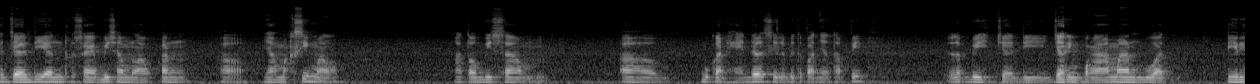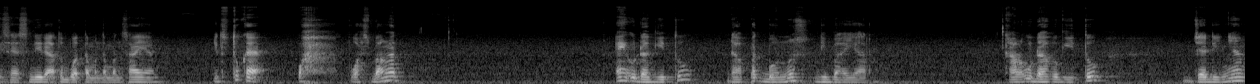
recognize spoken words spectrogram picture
kejadian terus saya bisa melakukan uh, yang maksimal atau bisa uh, bukan handle sih lebih tepatnya tapi lebih jadi jaring pengaman buat diri saya sendiri atau buat teman-teman saya. Itu tuh kayak wah puas banget eh udah gitu dapat bonus dibayar. Kalau udah begitu jadinya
